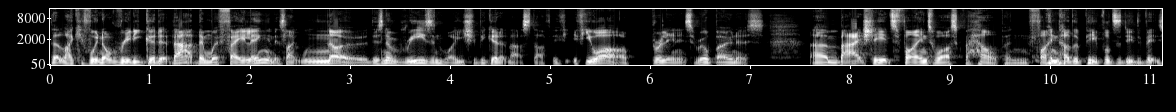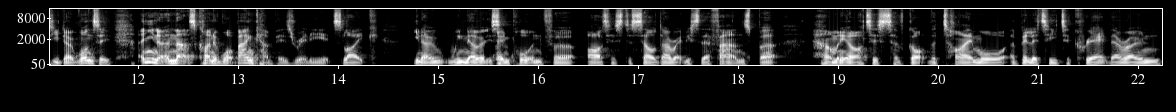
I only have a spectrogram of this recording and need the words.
that like if we're not really good at that then we're failing. And it's like no there's no reason why you should be good at that stuff. If, if you are brilliant it's a real bonus. Um, but actually it's fine to ask for help and find other people to do the bits you don't want to. And you know and that's kind of what bandcamp is really. It's like you know we know it's important for artists to sell directly to their fans but how many artists have got the time or ability to create their own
